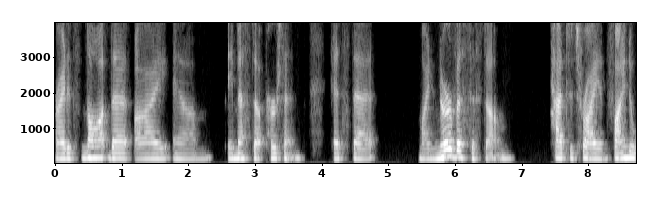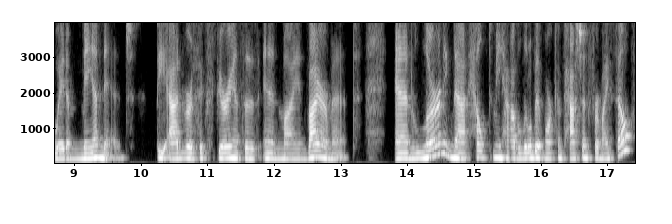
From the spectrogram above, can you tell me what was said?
right? It's not that i am a messed up person. It's that my nervous system had to try and find a way to manage the adverse experiences in my environment. And learning that helped me have a little bit more compassion for myself.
